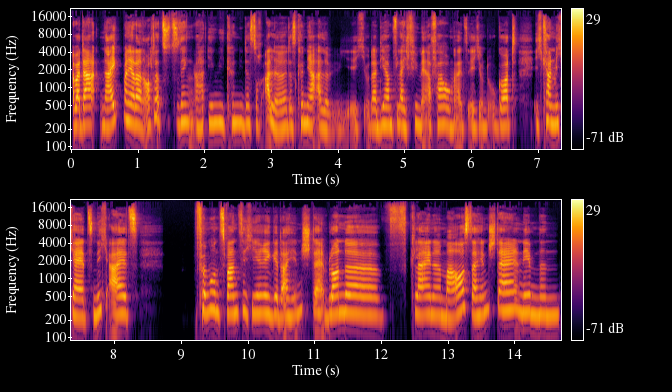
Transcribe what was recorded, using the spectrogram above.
aber da neigt man ja dann auch dazu zu denken, ach, irgendwie können die das doch alle, das können ja alle wie ich. Oder die haben vielleicht viel mehr Erfahrung als ich. Und oh Gott, ich kann mich ja jetzt nicht als 25-Jährige dahinstellen, blonde kleine Maus dahinstellen, neben einen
